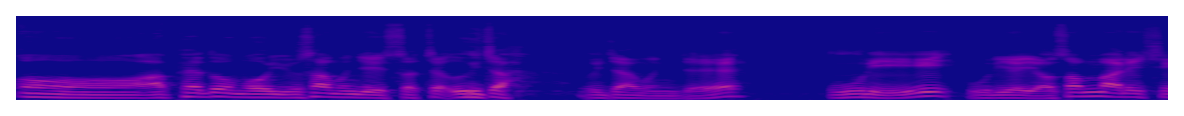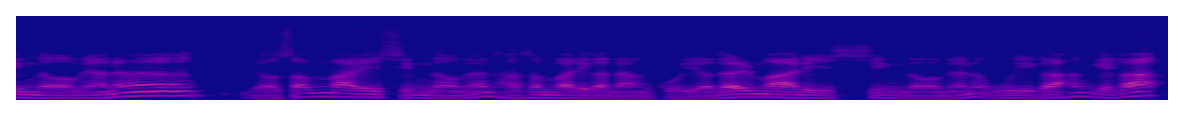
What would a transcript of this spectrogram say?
앞에도 뭐 유사 문제 있었죠. 의자, 의자 문제. 우리, 우리의 여섯 마리씩 넣으면은 여섯 마리씩 넣으면 다섯 마리가 남고 여덟 마리씩 넣으면은 우리가 한 개가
